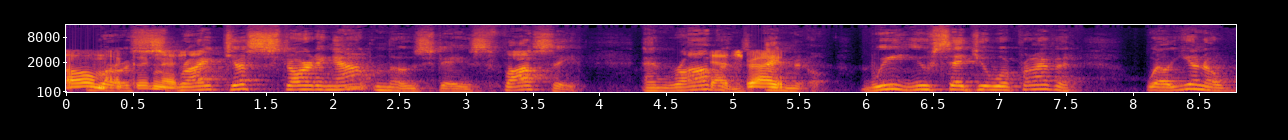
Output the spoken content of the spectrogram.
Oh were my goodness! right just starting out in those days, Fosse and Robbins. Right. And we, you said you were private. Well, you know,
